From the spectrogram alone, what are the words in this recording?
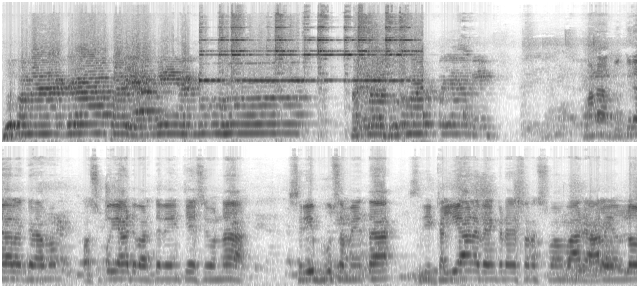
ధూపమాగ్రాపయామే అగ్నో. మన దుగ్గిరాల గ్రామం పసుపుయాడి వద్ద వేయించేసి ఉన్న శ్రీ భూ సమేత శ్రీ కళ్యాణ వెంకటేశ్వర స్వామి వారి ఆలయంలో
